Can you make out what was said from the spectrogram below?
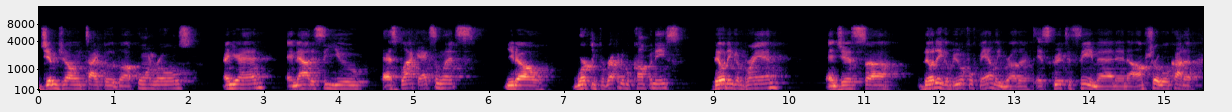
Jim Jones type of uh, corn rolls in your head. And now to see you as Black excellence, you know, working for reputable companies, building a brand, and just uh, building a beautiful family, brother. It's good to see, man. And I'm sure we'll kind of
